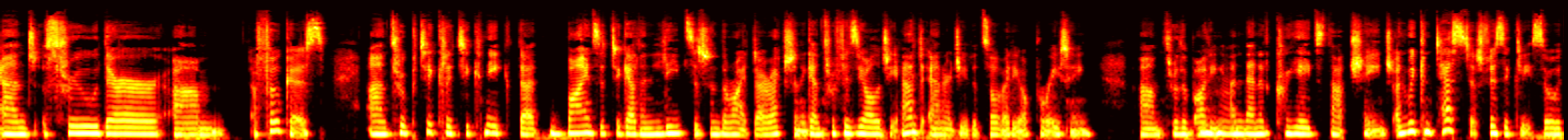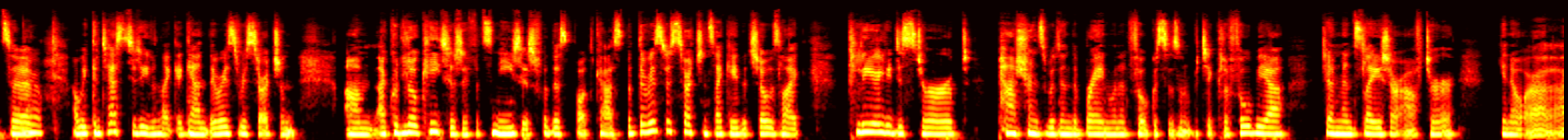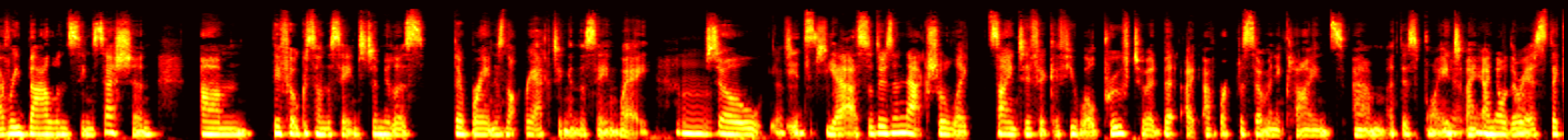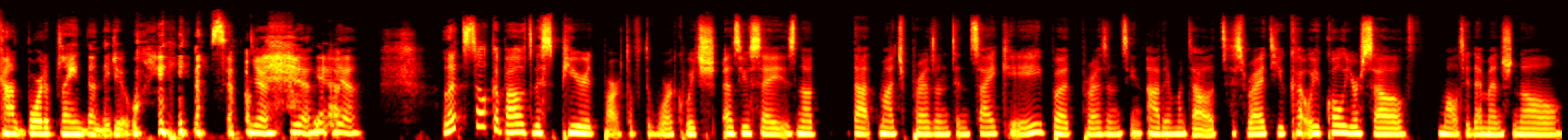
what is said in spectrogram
and through their um, focus, and through a particular technique that binds it together and leads it in the right direction. Again, through physiology and energy that's already operating um, through the body, mm-hmm. and then it creates that change. And we can test it physically. So it's a, yeah. and we can test it even like again, there is research and um, I could locate it if it's needed for this podcast, but there is research in Psych-K that shows like clearly disturbed patterns within the brain when it focuses on a particular phobia. 10 minutes later, after, you know, a, a rebalancing session, um, they focus on the same stimulus their brain is not reacting in the same way. Mm, so it's, yeah, so there's an actual like scientific, if you will, proof to it. But I, have worked with so many clients um, at this point. Yeah, I, I, know there is. They can't board a plane, then they do. you know, so, yeah, yeah, yeah, yeah. Let's talk about the spirit part of the work, which, as you say, is not that much present in Psych-K, but present in other modalities, right? You, ca- you call yourself multidimensional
